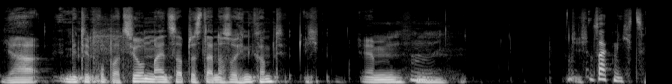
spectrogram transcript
Ja, mit den Proportionen meinst du, ob das da noch so hinkommt? Ich, ähm, Hm. Sag nichts.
